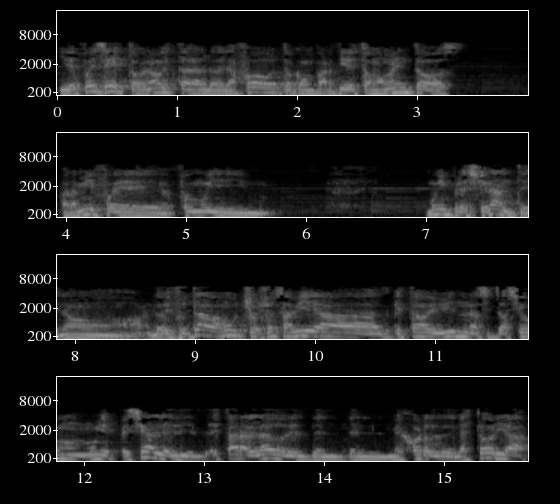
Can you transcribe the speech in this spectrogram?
Y después esto, ¿no? Esta, lo de la foto, compartir estos momentos, para mí fue, fue muy, muy impresionante, ¿no? Lo disfrutaba mucho, yo sabía que estaba viviendo una situación muy especial, el estar al lado del, del, del mejor de la historia,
